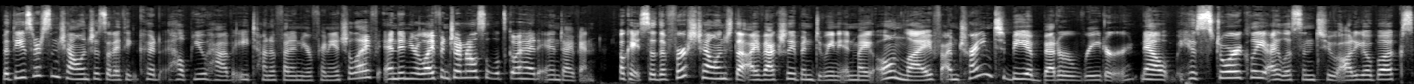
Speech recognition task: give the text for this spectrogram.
but these are some challenges that I think could help you have a ton of fun in your financial life and in your life in general. So let's go ahead and dive in. Okay, so the first challenge that I've actually been doing in my own life, I'm trying to be a better reader. Now, historically, I listen to audiobooks.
